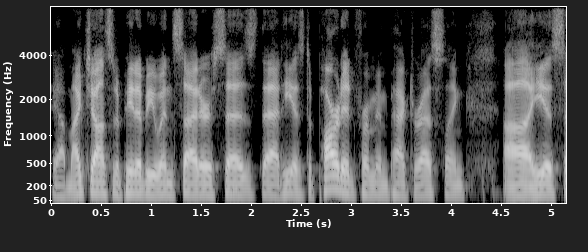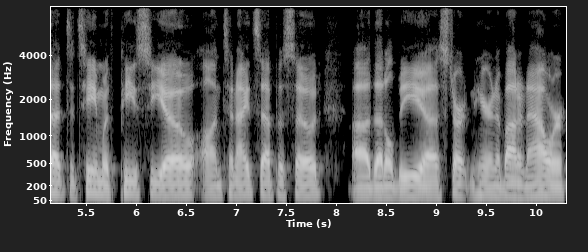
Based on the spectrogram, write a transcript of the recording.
Yeah, Mike Johnson, a PW Insider, says that he has departed from Impact Wrestling. Uh, he is set to team with PCO on tonight's episode. Uh, that'll be uh, starting here in about an hour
